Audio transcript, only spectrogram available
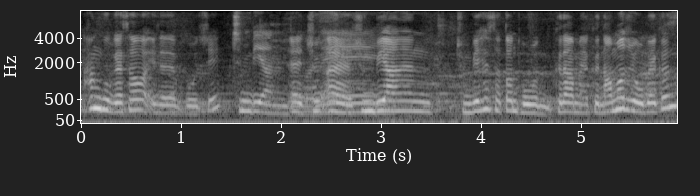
한국에서 이제 뭐지? 준비하는 예, 주. 예, 준비하는 준비했었던 돈. 그다음에 그 나머지 500은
